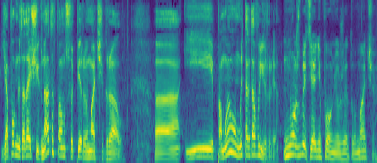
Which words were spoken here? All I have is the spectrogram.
Я помню, тогда еще Игнатов, по-моему, свой первый матч играл. А, и, по-моему, мы тогда выиграли. Может быть, я не помню уже этого матча.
